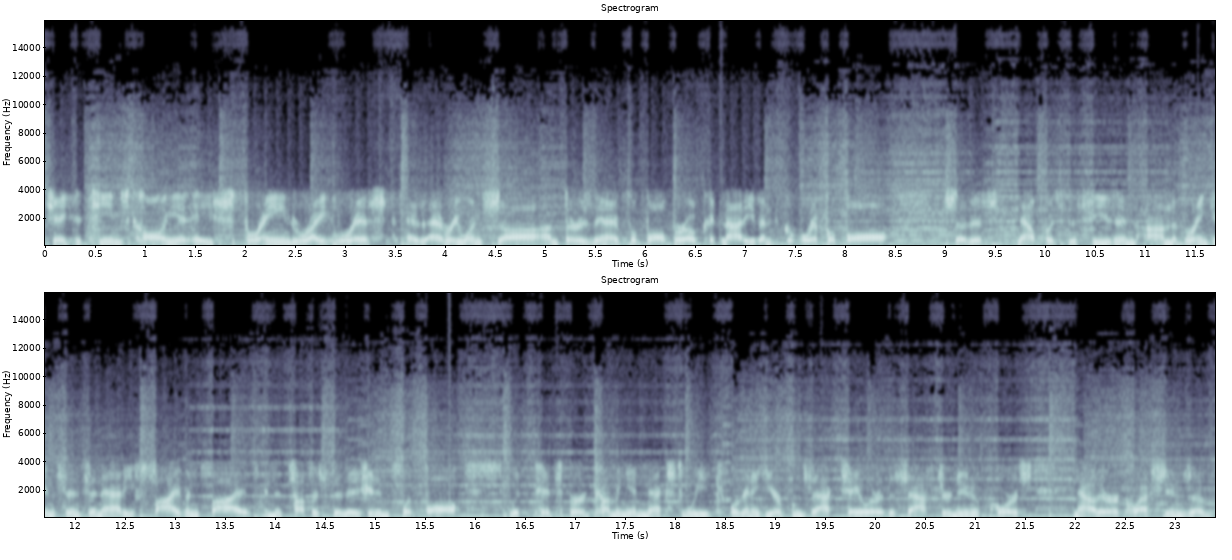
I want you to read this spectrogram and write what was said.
Jake, the team's calling it a sprained right wrist. As everyone saw on Thursday Night Football, Burrow could not even grip a ball. So this now puts the season on the brink in Cincinnati, five and five in the toughest division in football. With Pittsburgh coming in next week, we're going to hear from Zac Taylor this afternoon. Of course, now there are questions of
